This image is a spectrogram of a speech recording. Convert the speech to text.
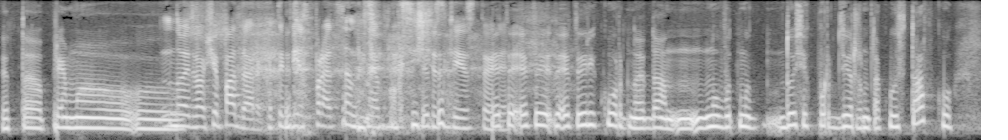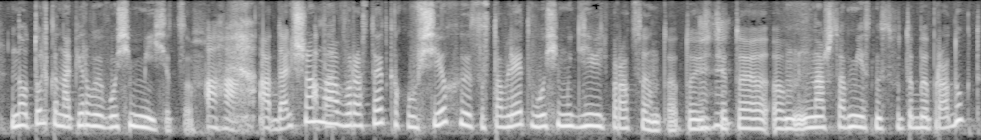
это прямо... Э, ну, это вообще подарок. Это беспроцентная практически история. Это, это, это рекордная, да. Ну, вот мы до сих пор держим такую ставку, но только на первые 8 месяцев. Ага. А дальше а она по... вырастает, как у всех, и составляет 8,9%. То есть угу. это э, наш совместный с ВТБ продукт,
